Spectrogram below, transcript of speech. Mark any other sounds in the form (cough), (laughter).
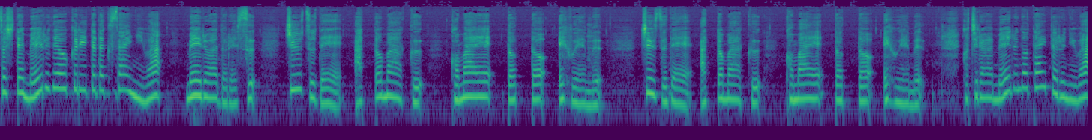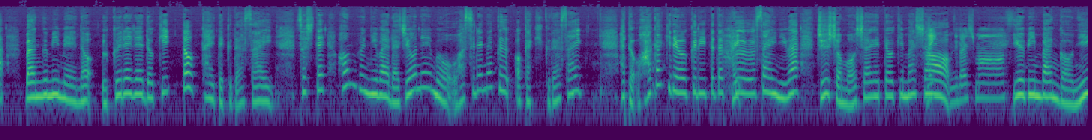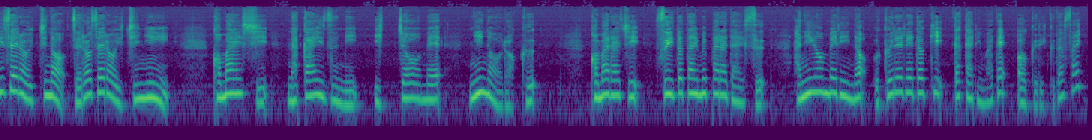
そしてメールでお送りいただく際にはメールアドレス tuesday アットマークコマエドット fm tuesday アットマークコマエドット fm こちらメールのタイトルには番組名のウクレレ時と書いてください。そして本文にはラジオネームをお忘れなくお書きください。あとおはがきでお送りいただく際には住所申し上げておきましょう、はい、お願いします。郵便番号201-0012狛江市中泉1丁目2-6コマラジスイートタイムパラダイスハニオンベリーのウクレレ時係までお送りください。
